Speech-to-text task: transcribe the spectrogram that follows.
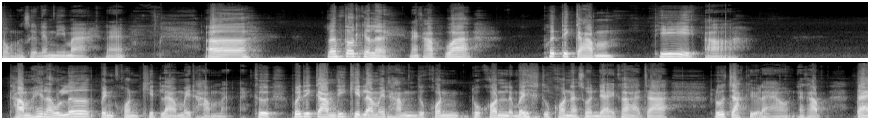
ส่งหนังสือเล่มนี้มานะเเริ่มต้นกันเลยนะครับว่าพฤติกรรมที่ ทำให้เราเลิกเป็นคนคิดแล้วไม่ทำอะคือพฤติกรรมที่คิดแล้วไม่ทำทุกคนทุกคนหรือไม่ทุกคนนะส่วนใหญ่ก็อาจจะรู้จักอยู่แล้วนะครับ แต่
